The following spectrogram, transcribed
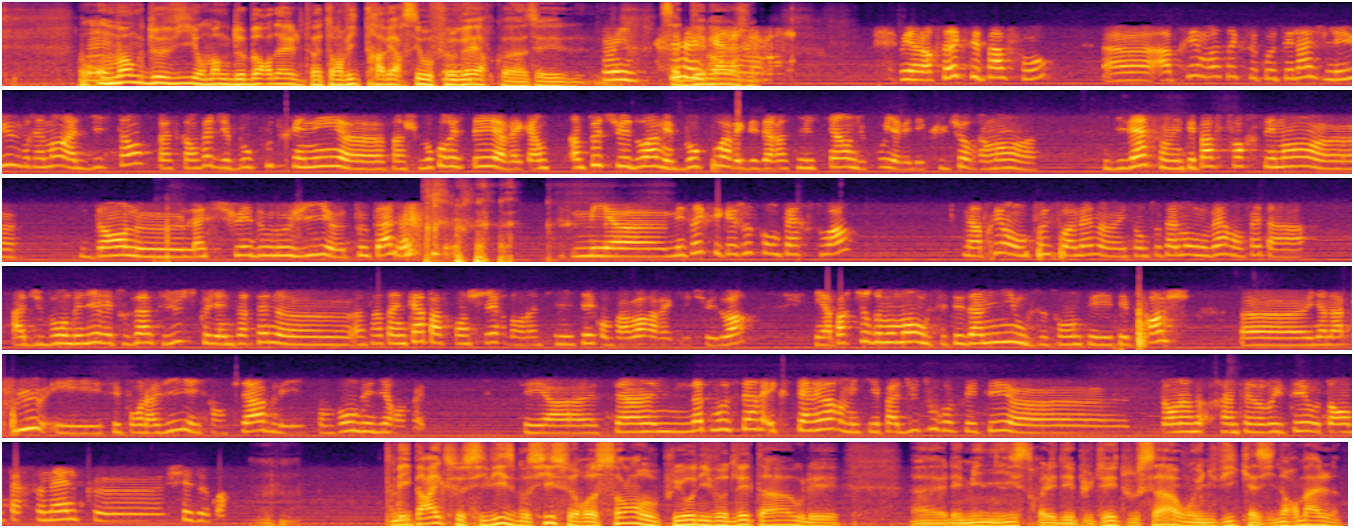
on- on manque de vie, on manque de bordel. Toi, t'as envie de traverser au feu Oui. vert, quoi. Oui, Ça te démange. Oui, alors c'est vrai que c'est pas faux. Euh, après, moi, c'est vrai que ce côté-là, je l'ai eu vraiment à distance parce qu'en fait, j'ai beaucoup traîné. euh, Enfin, je suis beaucoup restée avec un, un peu de suédois, mais beaucoup avec des Erasmusiens. Du coup, il y avait des cultures vraiment euh, diverses. On n'était pas forcément dans le, la suédologie totale. mais mais c'est vrai que c'est quelque chose qu'on perçoit. Mais après, on peut soi-même. ils sont totalement ouverts en fait à à du bon délire et tout ça. C'est juste qu'il y a une certaine, un certain cap à franchir dans l'intimité qu'on peut avoir avec les Suédois. Et à partir du moment où c'est tes amis ou ce sont tes, proches, euh, il y en a plus et c'est pour la vie et ils sont fiables et ils sont bon délire en fait. C'est euh, une atmosphère extérieure mais qui est pas du tout reflétée euh, dans leur intériorité autant personnelle que chez eux quoi. Mais il paraît que ce civisme aussi se ressent au plus haut niveau de l'État, où les, euh, les ministres, les députés, tout ça, ont une vie quasi normale.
